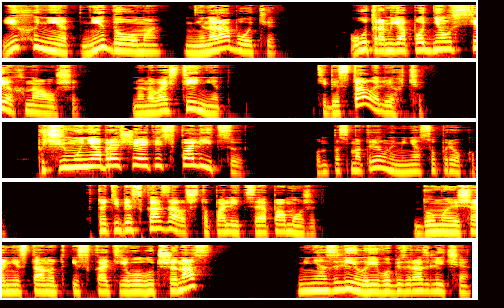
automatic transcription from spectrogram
Их нет ни дома, ни на работе. Утром я поднял всех на уши, но новостей нет. Тебе стало легче? Почему не обращаетесь в полицию? Он посмотрел на меня с упреком. Кто тебе сказал, что полиция поможет? Думаешь, они станут искать его лучше нас? Меня злило его безразличие.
